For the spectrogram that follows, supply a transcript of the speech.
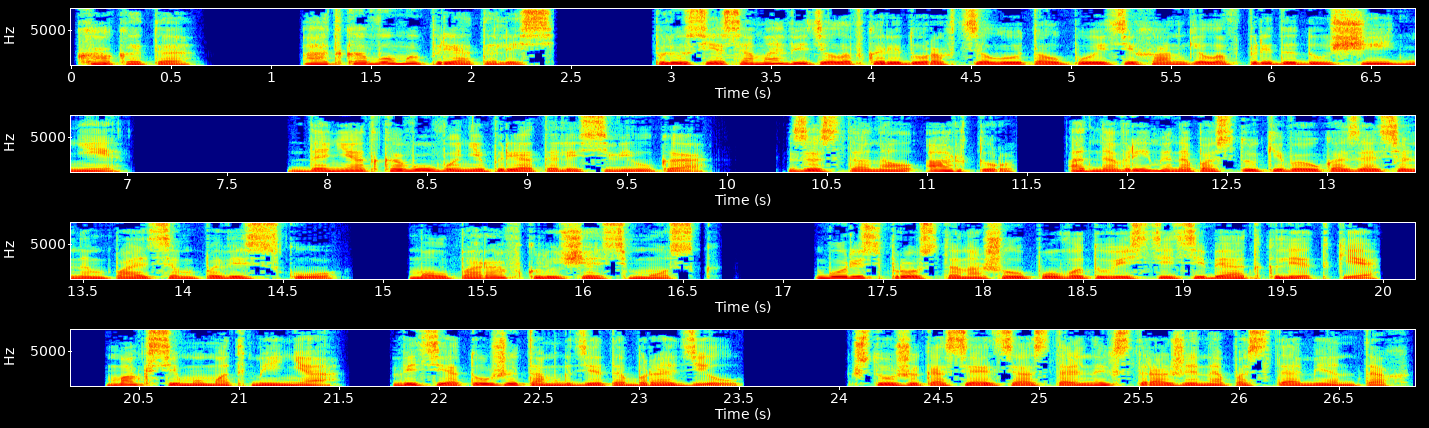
«Как это? А от кого мы прятались?» Плюс я сама видела в коридорах целую толпу этих ангелов в предыдущие дни. «Да ни от кого вы не прятались, Вилка», – застонал Артур, одновременно постукивая указательным пальцем по виску, мол, пора включать мозг. Борис просто нашел повод увести тебя от клетки. Максимум от меня, ведь я тоже там где-то бродил. Что же касается остальных стражей на постаментах,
